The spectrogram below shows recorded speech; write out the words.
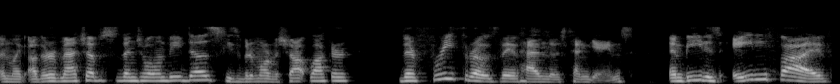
in like other matchups than Joel Embiid does. He's a bit more of a shot blocker. Their free throws they have had in those 10 games. Embiid is 85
